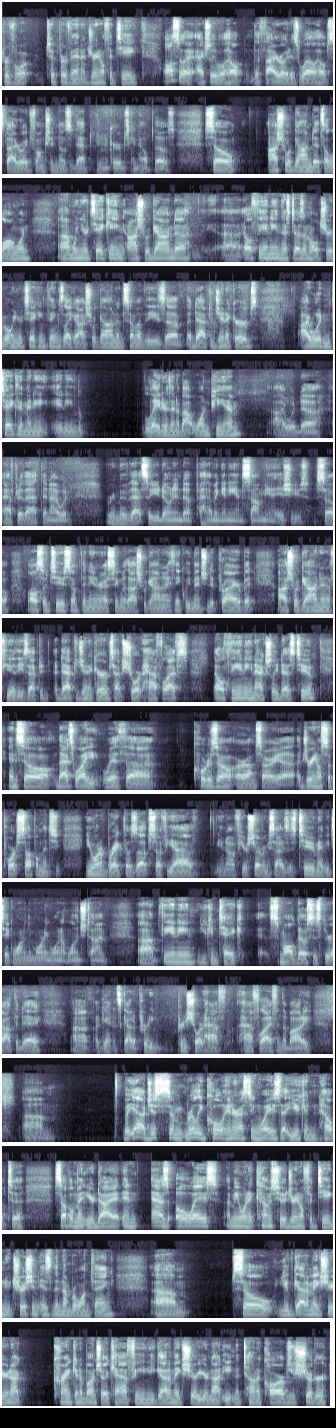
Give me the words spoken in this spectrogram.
to prevent adrenal fatigue. Also actually will help the thyroid as well helps thyroid function. Those adaptogenic herbs can help those. So ashwagandha it's a long one. Um, when you're taking ashwagandha uh, L-theanine this doesn't hold true but when you're taking things like ashwagandha and some of these uh, adaptogenic herbs I wouldn't take them any any later than about 1 p.m. I would uh, after that then I would remove that so you don't end up having any insomnia issues. So also too something interesting with ashwagandha. I think we mentioned it prior, but ashwagandha and a few of these adaptogenic herbs have short half lives. L-theanine actually does too, and so that's why with uh, cortisol or I'm sorry, uh, adrenal support supplements, you, you want to break those up. So if you have you know, if your serving size is two, maybe take one in the morning, one at lunchtime. Uh, theanine, you can take small doses throughout the day. Uh, again, it's got a pretty pretty short half half life in the body. Um, but yeah, just some really cool, interesting ways that you can help to supplement your diet. And as always, I mean, when it comes to adrenal fatigue, nutrition is the number one thing. Um, so you've got to make sure you're not cranking a bunch of caffeine. You got to make sure you're not eating a ton of carbs or sugar.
